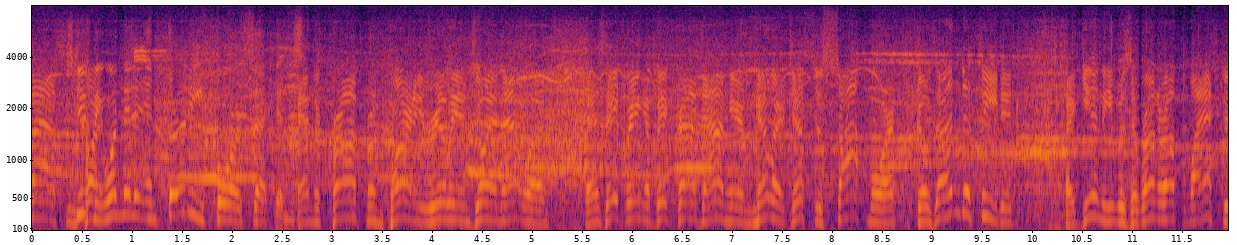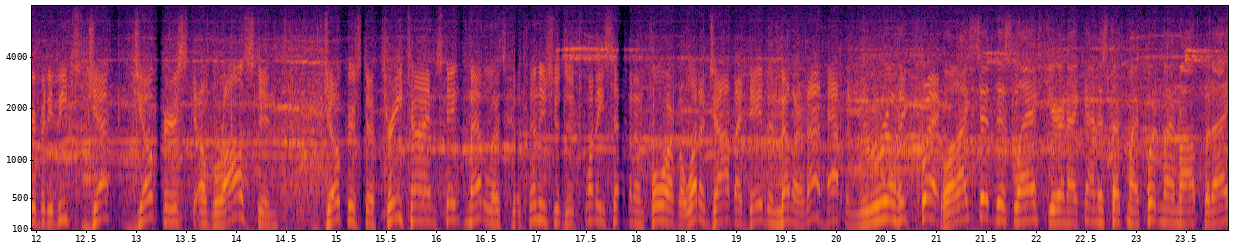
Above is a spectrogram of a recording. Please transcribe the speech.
fast. Excuse me, 1 minute and 34 seconds. And the crowd from Kearney really enjoying that one as they bring a big crowd down here. Miller, just a sophomore, goes undefeated. Again, he was a runner-up last year, but he beats Jeff Jokerst of Ralston. Jokerst, a three-time state medalist, but finishes at 27 and 4. But what a job by David Miller. That happened really quick. Well, I said this last year, and I kind of stuck my foot in my mouth, but I,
